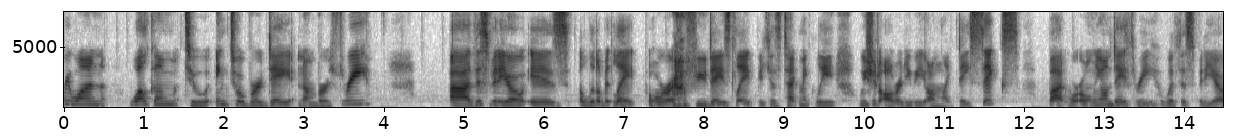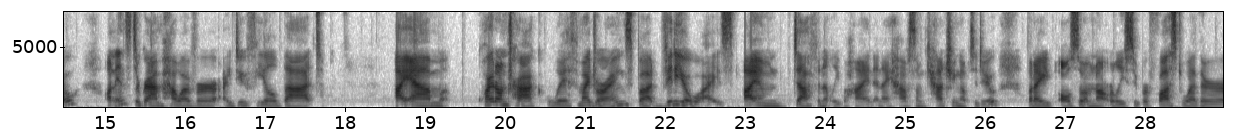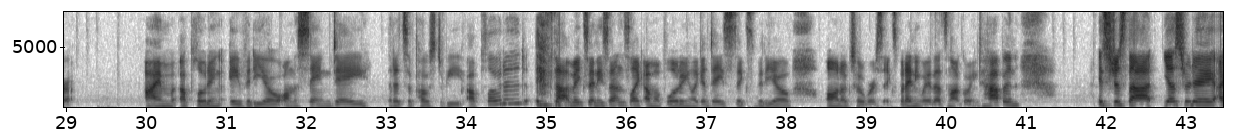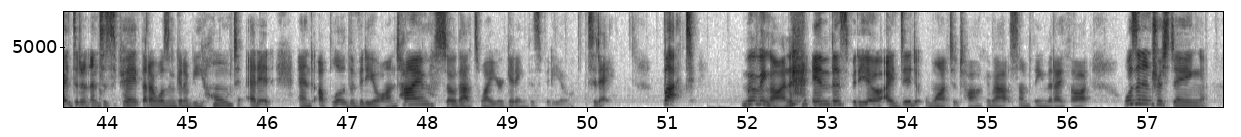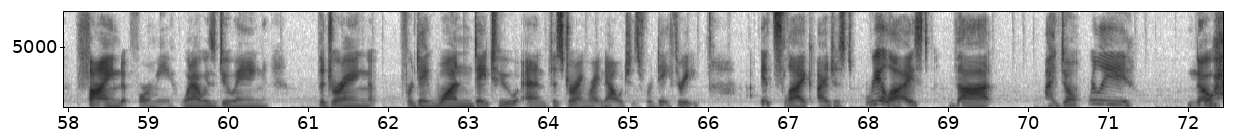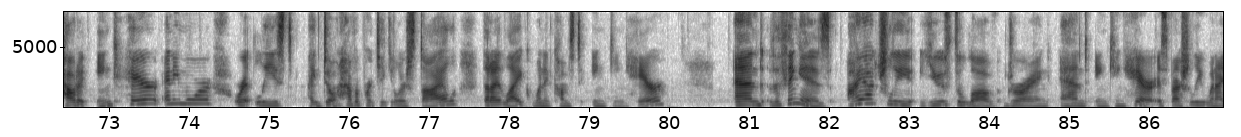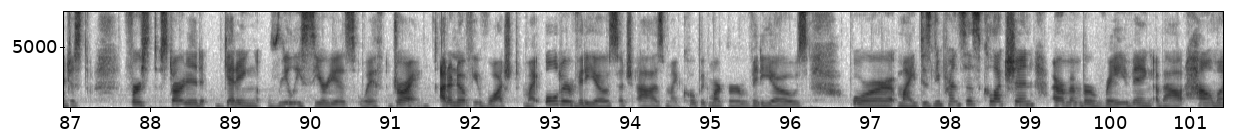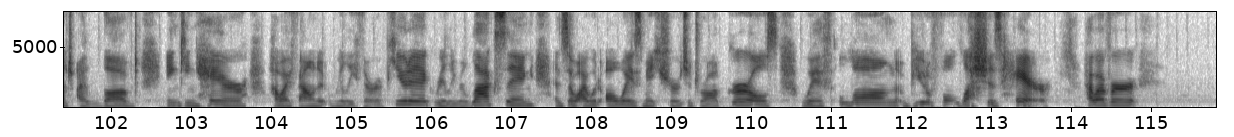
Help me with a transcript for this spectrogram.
Everyone, welcome to Inktober day number three. Uh, this video is a little bit late or a few days late because technically we should already be on like day six, but we're only on day three with this video. On Instagram, however, I do feel that I am quite on track with my drawings, but video-wise, I am definitely behind and I have some catching up to do, but I also am not really super fussed whether I'm uploading a video on the same day that it's supposed to be uploaded, if that makes any sense. Like I'm uploading like a day six video on October 6th. But anyway, that's not going to happen. It's just that yesterday I didn't anticipate that I wasn't going to be home to edit and upload the video on time. So that's why you're getting this video today. But moving on, in this video, I did want to talk about something that I thought was an interesting find for me when I was doing the drawing for day one, day two, and this drawing right now, which is for day three. It's like I just realized that I don't really know how to ink hair anymore, or at least I don't have a particular style that I like when it comes to inking hair. And the thing is, I actually used to love drawing and inking hair, especially when I just first started getting really serious with drawing. I don't know if you've watched my older videos, such as my Copic marker videos or my Disney Princess collection, I remember raving about how much I loved inking hair, how I found it really therapeutic, really relaxing, and so I would always make sure to draw girls with long, beautiful, luscious hair. However,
